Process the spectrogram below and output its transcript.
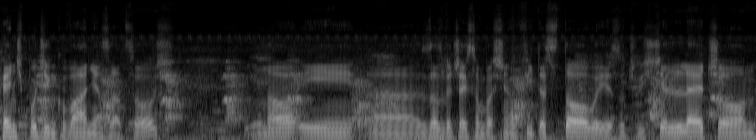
chęć podziękowania za coś. No i e, zazwyczaj są właśnie obfite stoły, jest oczywiście leczon.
